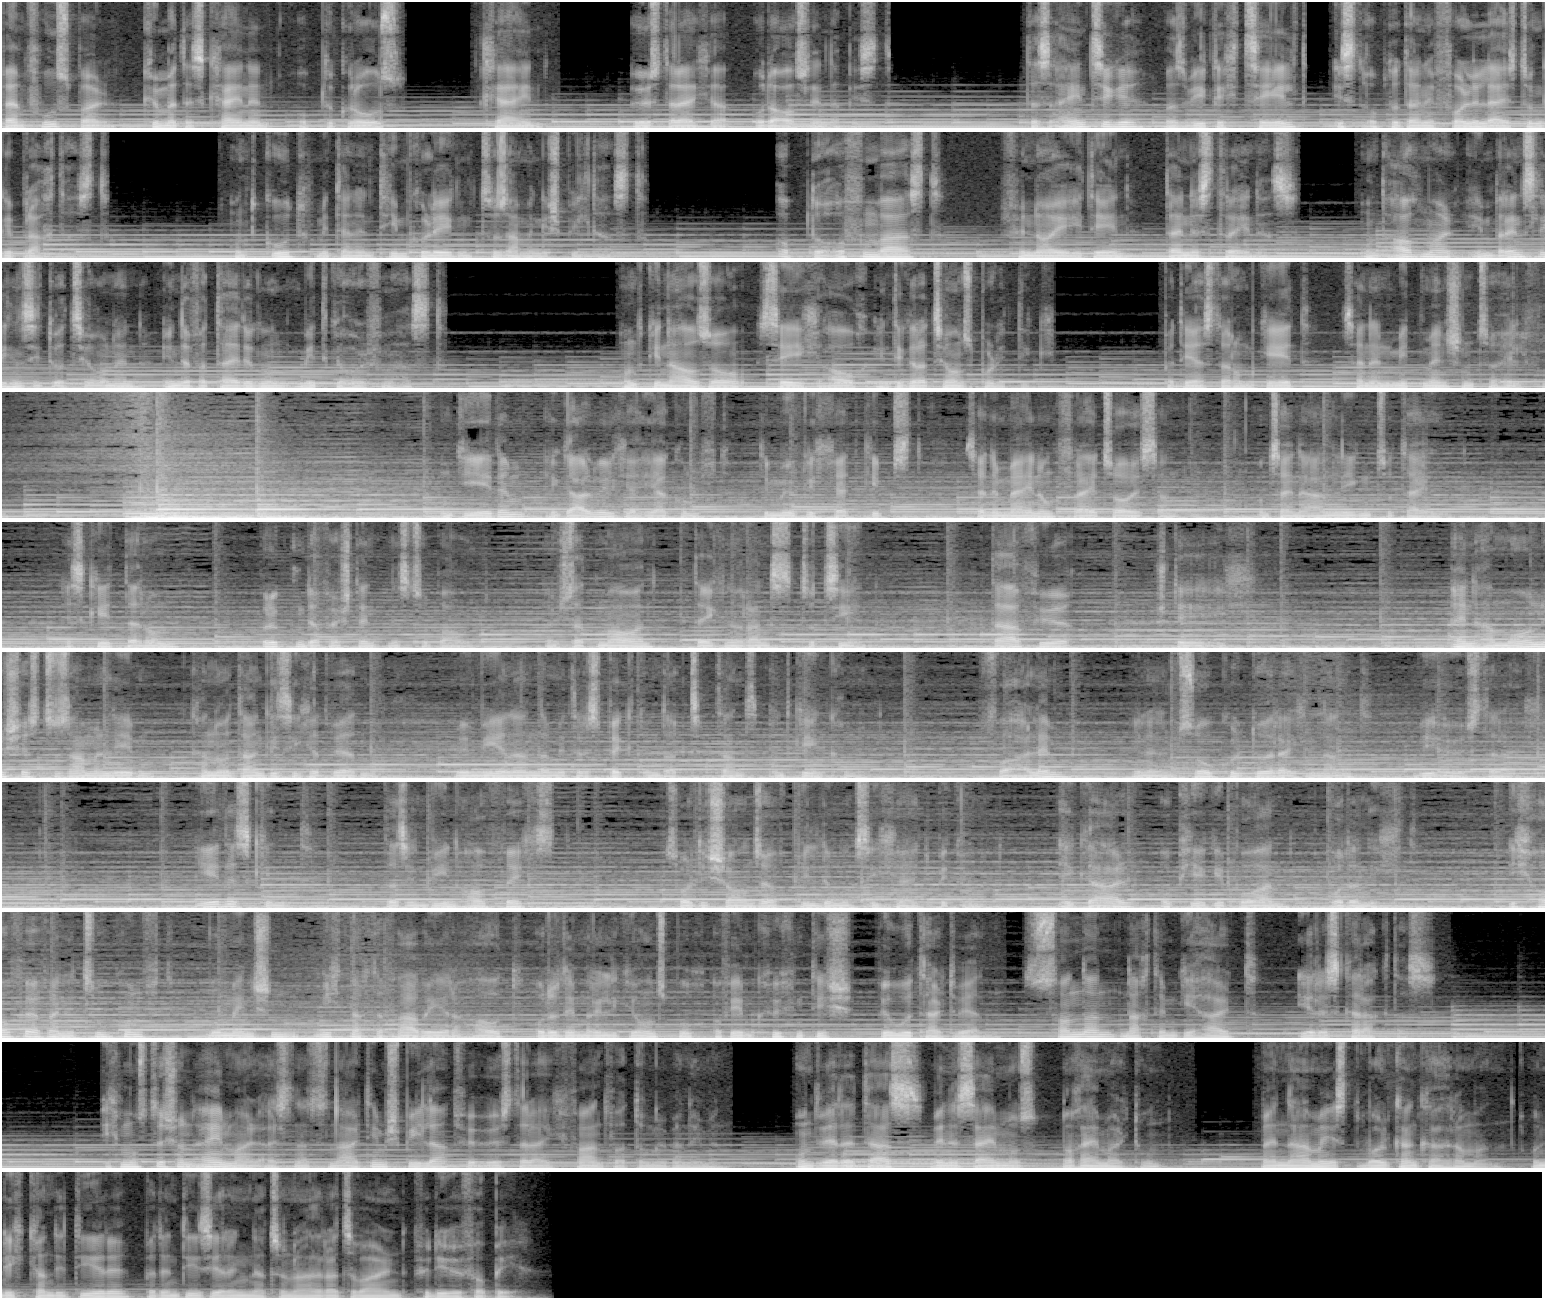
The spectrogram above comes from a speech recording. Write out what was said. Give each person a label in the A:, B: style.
A: Beim Fußball kümmert es keinen, ob du groß, klein, Österreicher oder Ausländer bist. Das Einzige, was wirklich zählt, ist, ob du deine volle Leistung gebracht hast und gut mit deinen Teamkollegen zusammengespielt hast. Ob du offen warst für neue Ideen deines Trainers und auch mal in brenzlichen Situationen in der Verteidigung mitgeholfen hast. Und genauso sehe ich auch Integrationspolitik, bei der es darum geht, seinen Mitmenschen zu helfen. Und jedem, egal welcher Herkunft, die Möglichkeit gibst, seine Meinung frei zu äußern und seine Anliegen zu teilen. Es geht darum, Brücken der Verständnis zu bauen, anstatt Mauern der Ignoranz zu ziehen. Dafür stehe ich. Ein harmonisches Zusammenleben kann nur dann gesichert werden, wenn wir einander mit Respekt und Akzeptanz entgegenkommen. Vor allem in einem so kulturreichen Land wie Österreich. Jedes Kind, das in Wien aufwächst, soll die Chance auf Bildung und Sicherheit bekommen. Egal ob hier geboren oder nicht. Ich hoffe auf eine Zukunft, wo Menschen nicht nach der Farbe ihrer Haut oder dem Religionsbuch auf ihrem Küchentisch beurteilt werden, sondern nach dem Gehalt ihres Charakters. Ich musste schon einmal als Nationalteamspieler für Österreich Verantwortung übernehmen und werde das, wenn es sein muss, noch einmal tun. Mein Name ist Volkan Kahraman und ich kandidiere bei den diesjährigen Nationalratswahlen für die ÖVP.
